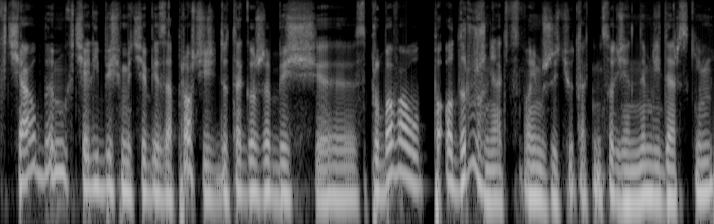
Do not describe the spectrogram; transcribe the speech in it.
chciałbym, chcielibyśmy Ciebie zaprosić do tego, żebyś spróbował poodróżniać w swoim życiu takim codziennym, liderskim,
